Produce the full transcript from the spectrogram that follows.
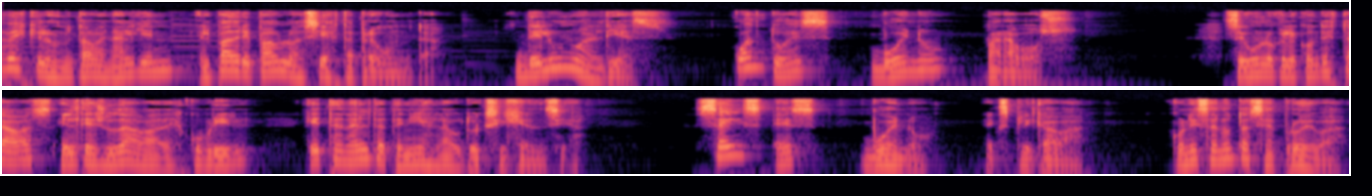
vez que lo notaba en alguien, el padre Pablo hacía esta pregunta. Del 1 al 10, ¿cuánto es bueno para vos? Según lo que le contestabas, él te ayudaba a descubrir qué tan alta tenías la autoexigencia. 6 es bueno, explicaba. Con esa nota se aprueba.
